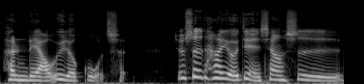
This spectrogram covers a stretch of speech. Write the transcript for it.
很疗愈的过程，就是它有点像是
